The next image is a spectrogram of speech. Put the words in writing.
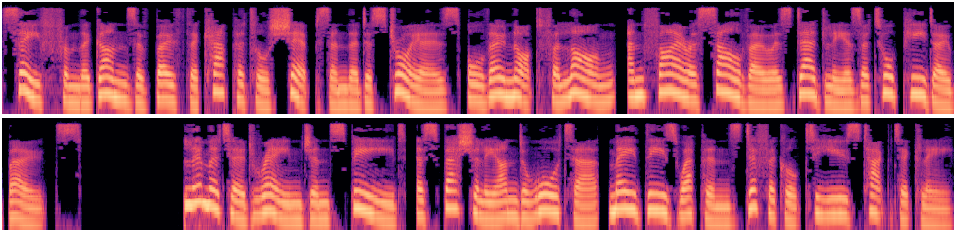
safe from the guns of both the capital ships and the destroyers although not for long, and fire a salvo as deadly as a torpedo boats. Limited range and speed, especially underwater, made these weapons difficult to use tactically.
